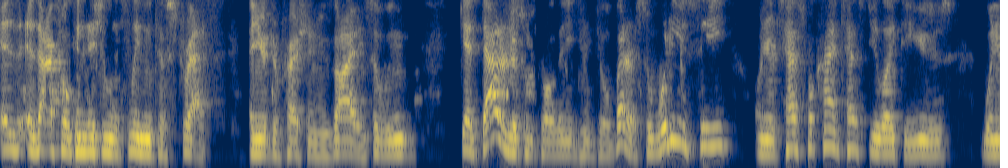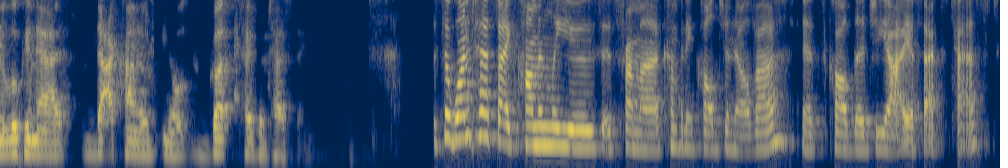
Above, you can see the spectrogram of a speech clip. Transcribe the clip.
is is actual condition that's leading to stress and your depression and anxiety. So we get that under control, then you can feel better. So, what do you see on your test? What kind of test do you like to use when you're looking at that kind of you know gut type of testing? So one test I commonly use is from a company called Genova. It's called the GI effects test.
